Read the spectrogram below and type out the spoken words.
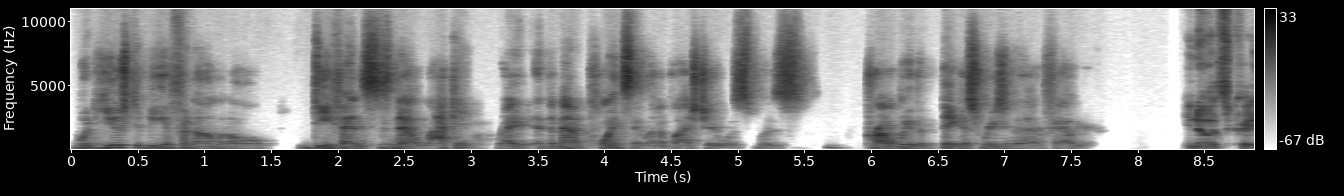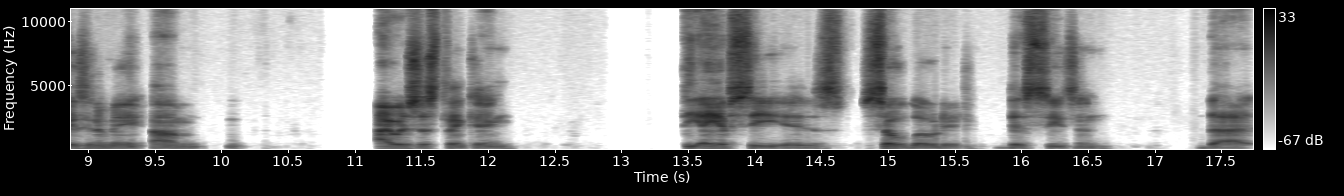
what used to be a phenomenal defense is now lacking, right? And the amount of points they let up last year was was probably the biggest reason of their failure. You know it's crazy to me? Um, I was just thinking the AFC is so loaded this season that,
